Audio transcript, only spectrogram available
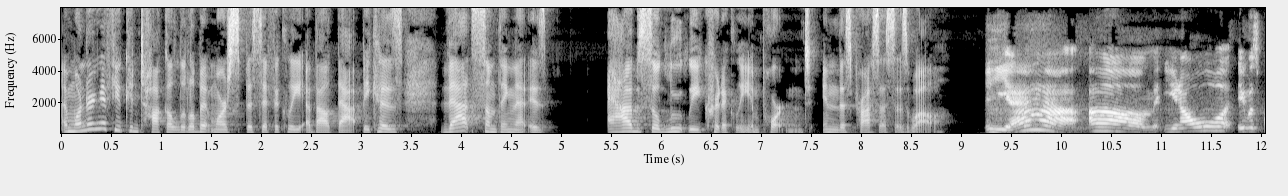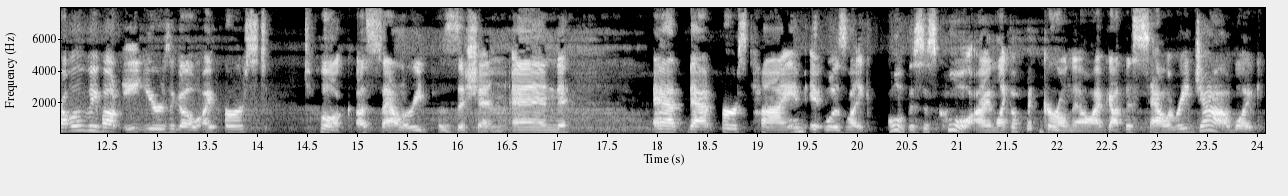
I'm wondering if you can talk a little bit more specifically about that, because that's something that is absolutely critically important in this process as well. Yeah. Um, you know, it was probably about eight years ago I first took a salaried position. And at that first time it was like oh this is cool. I'm like a big girl now. I've got this salary job. Like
